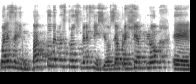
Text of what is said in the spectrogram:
cuál es el impacto de nuestros beneficios. O sea, por ejemplo, eh,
